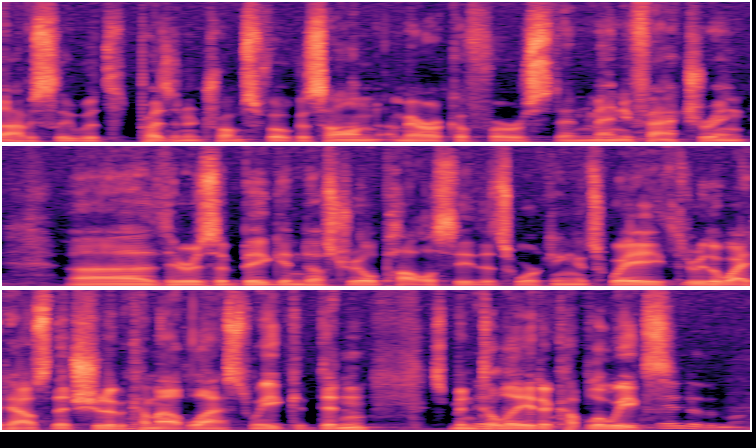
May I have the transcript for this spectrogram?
obviously with President Trump's focus on America first and manufacturing, uh, there is a big industrial policy that's working its way through the White House that should have come out last week. It didn't. It's been End delayed a couple of weeks. End of the month.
